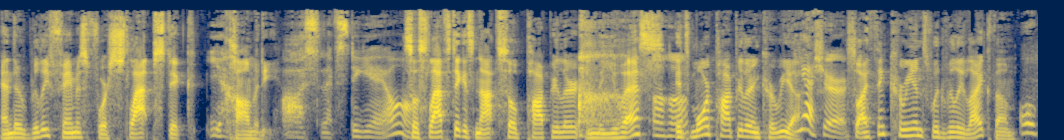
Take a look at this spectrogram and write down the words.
And they're really famous for slapstick yeah. comedy. Ah, slapstick이에요. So slapstick is not so popular in the US. Uh-huh. It's more popular in Korea. Yeah, sure. So I think Koreans would really like them. 어,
